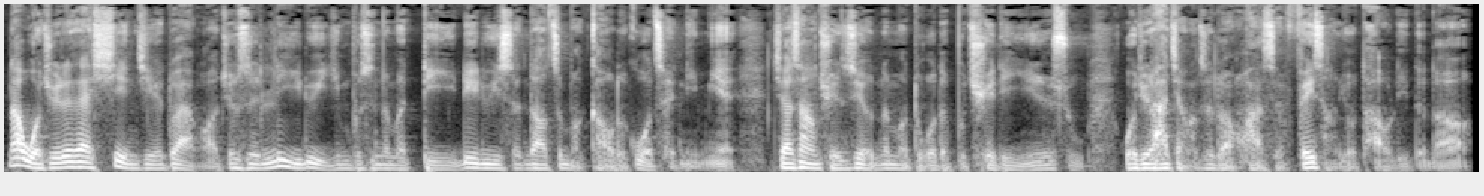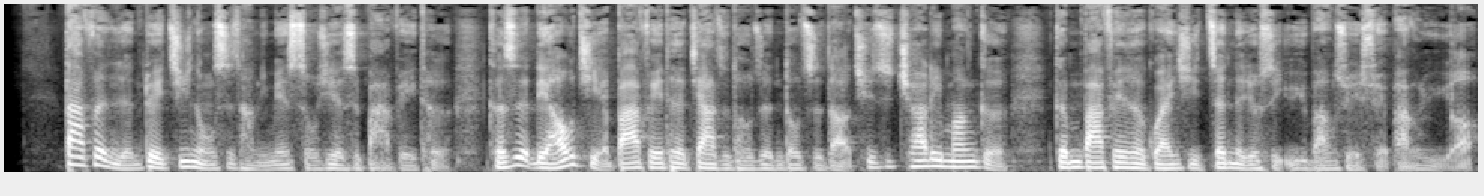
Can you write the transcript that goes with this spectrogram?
那我觉得在现阶段哦，就是利率已经不是那么低，利率升到这么高的过程里面，加上全世界有那么多的不确定因素，我觉得他讲的这段话是非常有道理的哦。大部分人对金融市场里面熟悉的是巴菲特，可是了解巴菲特价值投资人都知道，其实 Charlie Munger 跟巴菲特关系真的就是鱼帮水，水帮鱼哦，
